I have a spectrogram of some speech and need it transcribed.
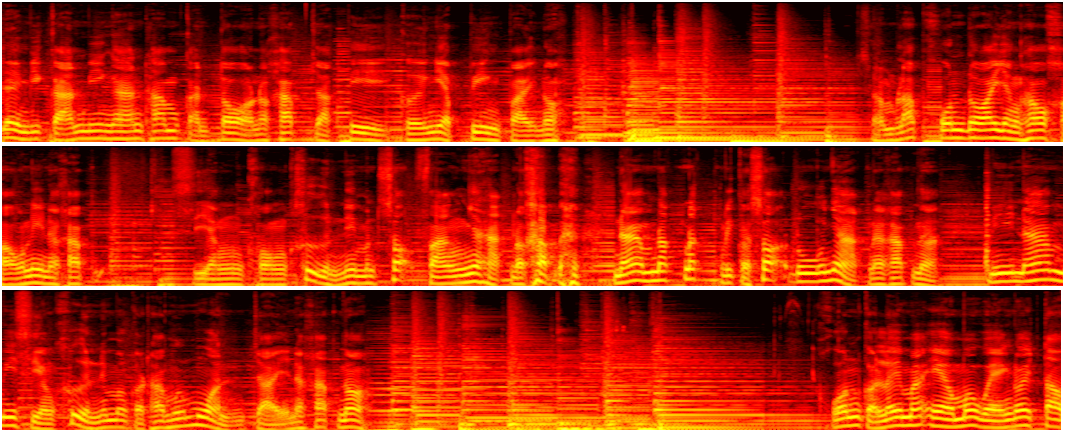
ได้มีการมีงานทำกันต่อนะครับ จากที่เคยเงียบปิ้งไปเนาะสำหรับคนดอยอย่างเฮาเขานี่นะครับ เสียงของคลื่นนี่มันเสาะฟังยากนะครับ น้ำนักๆนี่ก็เสาะดูยากนะครับนะ มีน้ำมีเสียงคลื่นนี่มันก็ทำให้ม่วนใจนะครับเนาะคนก็เลยมาแอวมาแหวงด้วยเต่า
